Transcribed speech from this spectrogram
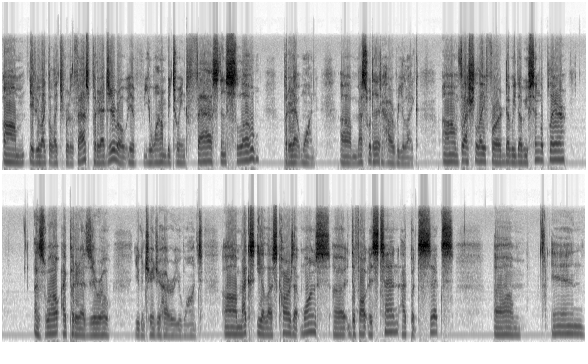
Um, if you like the lights really fast, put it at zero. If you want them between fast and slow, put it at one. Uh, mess with it however you like. Um, flashlight for WW single player as well. I put it at zero. You can change it however you want. Uh, max ELS cars at once. Uh, default is 10. I put 6. Um, and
